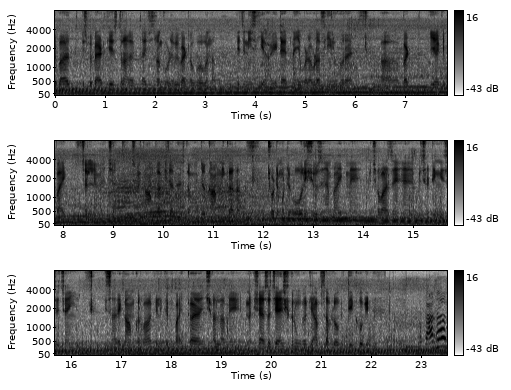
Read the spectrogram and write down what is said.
बेवकूफ़ के बाद इस पर बैठ के इस तरह लगता है जिस तरह घोड़े पे बैठा हुआ बंदा। इतनी इसकी हाइट है इतना ये बड़ा बड़ा फील हो रहा है। आ, बट ये है कि बाइक चलने में अच्छा इसमें काम काफ़ी ज़्यादा है इसका मीटर काम नहीं कर रहा। छोटे मोटे और इश्यूज़ हैं बाइक में। कुछ आवाज़ें हैं कुछ सेटिंग इसे चाहिए। ये सारे काम करवा के लेकिन बाइक का इंशाल्लाह मैं नक्शा ऐसा चेंज करूँगा कि आप सब लोग देखोगे। कार साहब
